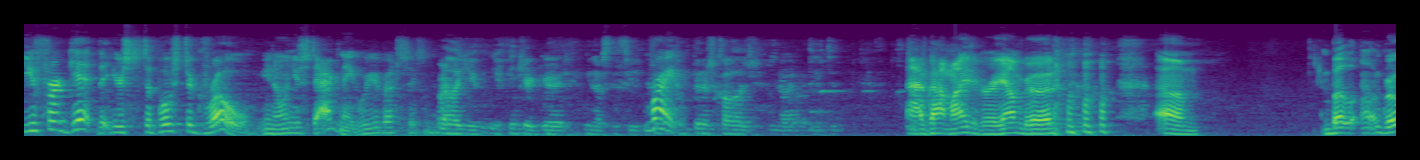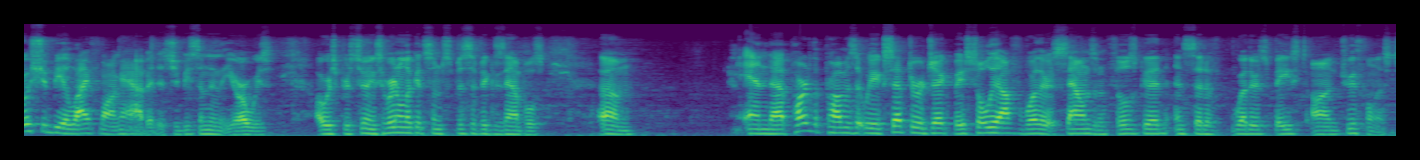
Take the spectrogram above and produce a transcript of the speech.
You forget that you're supposed to grow, you know, and you stagnate. Were you about to say something? Or like you, you think you're good, you know, since you right. finished college, you know, I don't need to. I've got my degree. I'm good. um, but uh, growth should be a lifelong habit. It should be something that you're always always pursuing. So we're going to look at some specific examples. Um, and uh, part of the problem is that we accept or reject based solely off of whether it sounds and feels good instead of whether it's based on truthfulness.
